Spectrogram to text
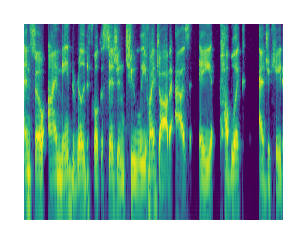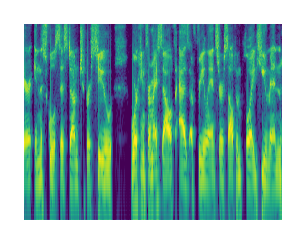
And so I made the really difficult decision to leave my job as a public educator in the school system to pursue working for myself as a freelancer, self employed human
